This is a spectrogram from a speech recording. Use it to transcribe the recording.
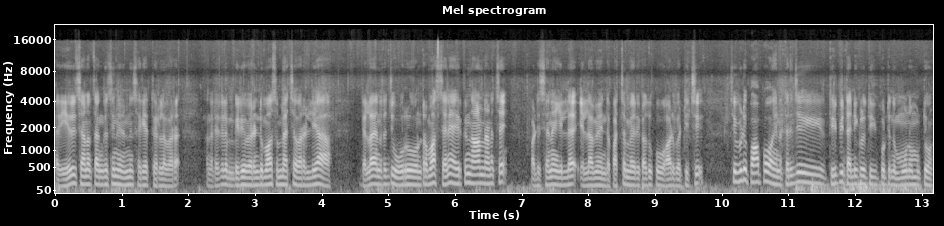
அது எது சேன தங்கச்சின்னு இன்னும் சரியாக தெரில வேறு. அந்த இடத்துல இது ரெண்டு மாதம் மேட்சாக வர இல்லையா? இதெல்லாம் எனக்கு தெரிஞ்சு ஒரு ஒன்றரை மாதம் சென இருக்குன்னு நான் நினச்சேன். பட் சென்னை இல்லை. எல்லாமே இந்த பச்சை மேருக்கு அதுக்கும் ஆடு வெட்டிச்சு. சரி இப்படி பார்ப்போம் எனக்கு தெரிஞ்சு திருப்பி தண்ணிக்குள்ளே தூக்கி போட்டு இந்த மூணை மட்டும்.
